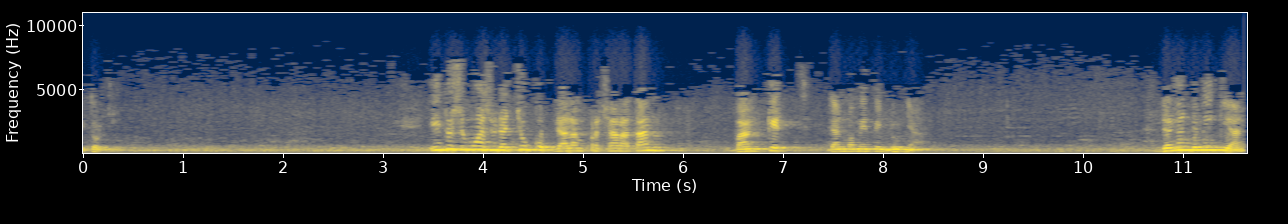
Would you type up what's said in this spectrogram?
di Turki. Itu semua sudah cukup dalam persyaratan bangkit dan memimpin dunia. Dengan demikian,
